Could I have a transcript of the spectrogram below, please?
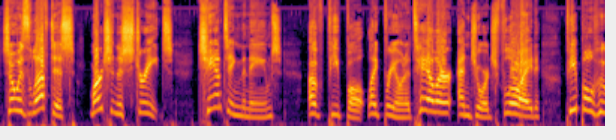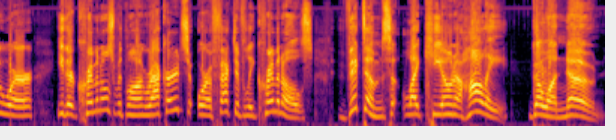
So, as leftists march in the streets, chanting the names of people like Breonna Taylor and George Floyd, people who were either criminals with long records or effectively criminals. Victims like Keona Holley go unknown,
